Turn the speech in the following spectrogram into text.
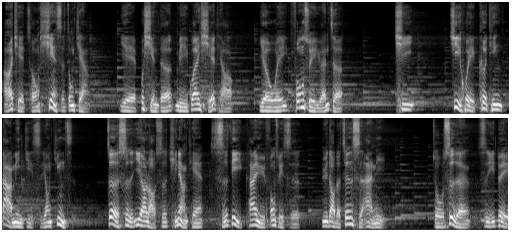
而且从现实中讲，也不显得美观协调，有违风水原则。七。忌讳客厅大面积使用镜子，这是易遥老师前两天实地看与风水时遇到的真实案例。主事人是一对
